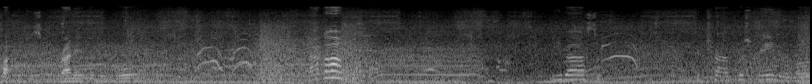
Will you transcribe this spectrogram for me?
Fucking just run into the wall. Back off! You bastard. Could try and push me into the wall.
